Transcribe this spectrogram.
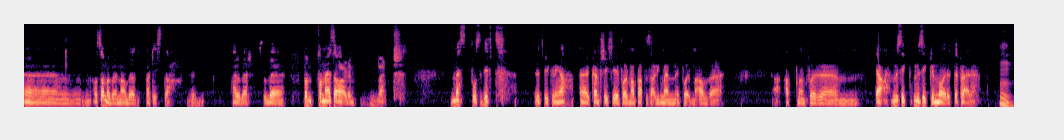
eh, og samarbeid med andre artister eh, her og der. Så det, for, for meg så har det vært mest positivt utviklinga. Eh, kanskje ikke i form av platesalg, men i form av eh, at man får eh, Ja, musikk, musikken når ut til flere. Mm.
